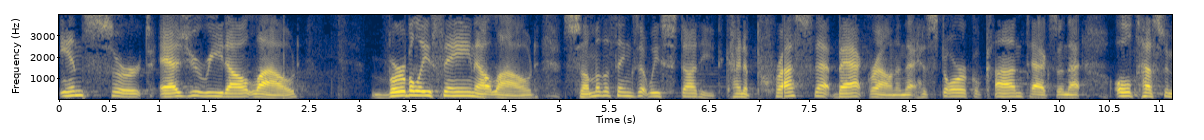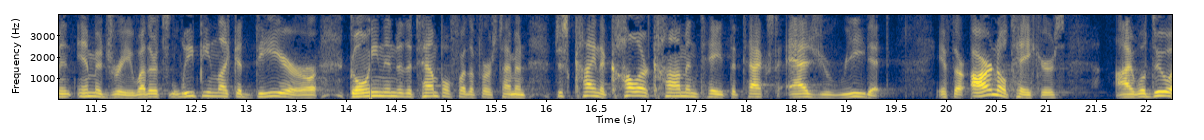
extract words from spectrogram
insert as you read out loud, verbally saying out loud, some of the things that we studied. Kind of press that background and that historical context and that Old Testament imagery, whether it's leaping like a deer or going into the temple for the first time, and just kind of color commentate the text as you read it. If there are no takers, I will do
